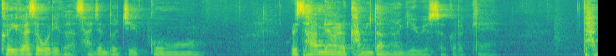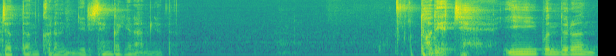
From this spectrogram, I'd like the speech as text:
거기 가서 우리가 사진도 찍고 우리 사명을 감당하기 위해서 그렇게 다졌던 그런 일이 생각이 납니다. 도대체 이분들은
